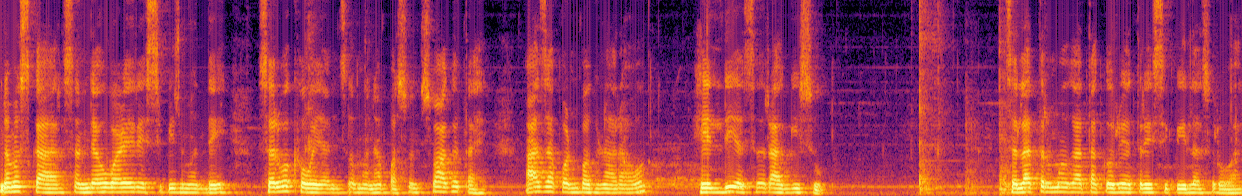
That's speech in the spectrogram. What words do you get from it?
नमस्कार संध्या उबाळे रेसिपीजमध्ये सर्व खवयांचं मनापासून स्वागत आहे. आज आपण बघणार आहोत हेल्दी असं रागी सूप. चला तर मग आता करूयात रेसिपीला सुरुवात.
